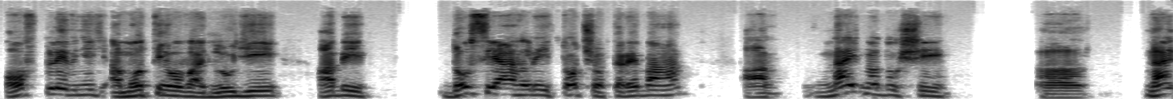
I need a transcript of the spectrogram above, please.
ovplyvniť a motivovať ľudí, aby dosiahli to, čo treba a najjednoduchší, uh, naj,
